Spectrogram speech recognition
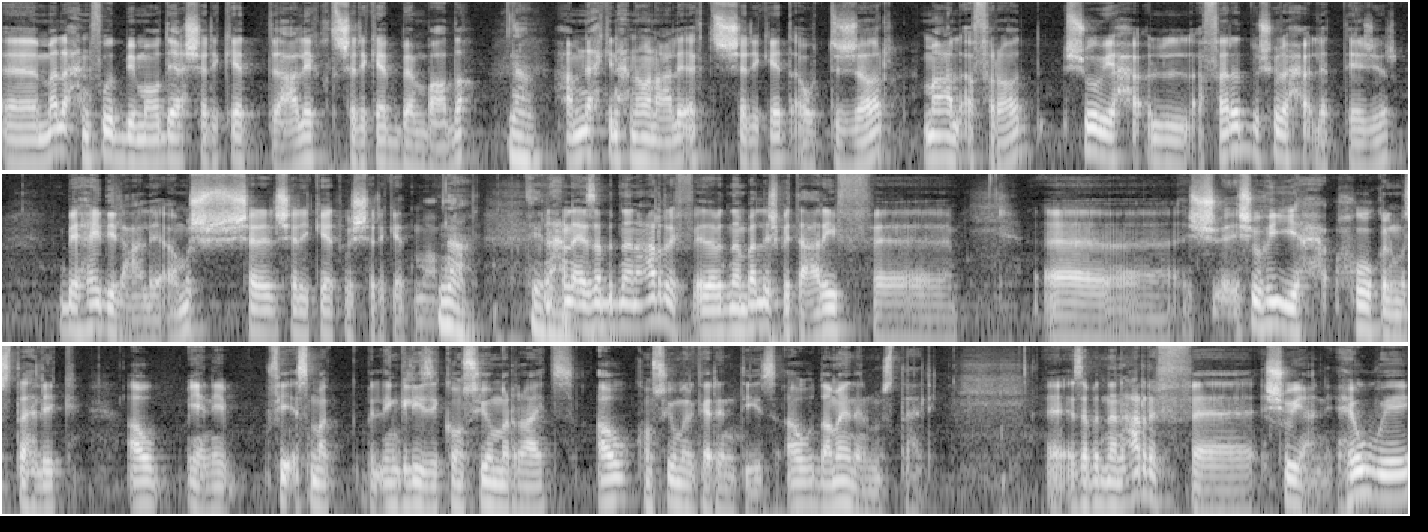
آه، ما رح نفوت بمواضيع الشركات علاقة الشركات بين بعضها. نعم. عم نحكي نحن هون علاقة الشركات أو التجار مع الأفراد شو يحق الفرد وشو يحق للتاجر. بهيدي العلاقة مش الشركات والشركات مع بعض. نعم نحن إذا بدنا نعرف إذا بدنا نبلش بتعريف آه، آه، شو هي حقوق المستهلك أو يعني في اسمك بالإنجليزي consumer rights أو consumer guarantees أو ضمان المستهلك. آه، إذا بدنا نعرف شو يعني. هو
